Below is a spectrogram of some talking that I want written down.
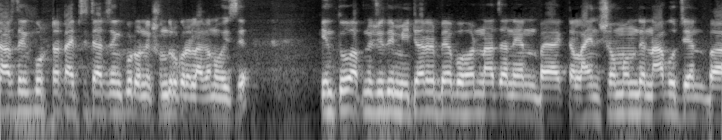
চার্জিং পোর্টটা টাইপ সি চার্জিং পোর্ট অনেক সুন্দর করে লাগানো হয়েছে। কিন্তু আপনি যদি মিটারের ব্যবহার না জানেন বা একটা লাইন সম্বন্ধে না বুঝেন বা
